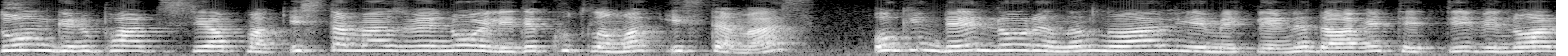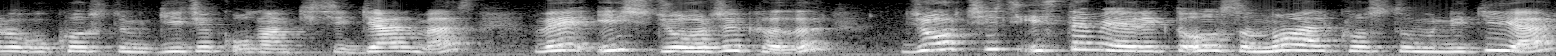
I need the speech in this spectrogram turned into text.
doğum günü partisi yapmak istemez ve Noel'i de kutlamak istemez. O gün de Laura'nın Noel yemeklerine davet ettiği ve Noel Baba kostümü giyecek olan kişi gelmez ve iş George'a kalır. George hiç istemeyerek de olsa Noel kostümünü giyer.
